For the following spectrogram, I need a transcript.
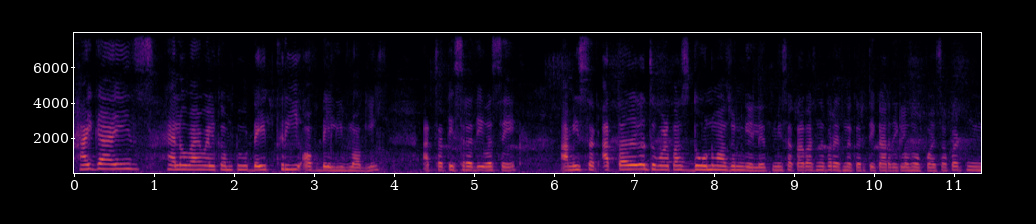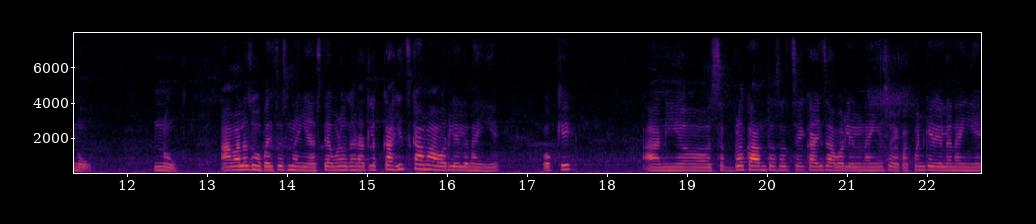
Hi guys hello bye welcome to day three of daily vlogging आजचा तिसरा दिवस आहे. आम्ही सक आत्ता जवळपास दोन वाजून गेलेत. मी सकाळपासून प्रयत्न करते कार्तिकला झोपायचा बट नो नो आम्हाला झोपायचंच नाही आहे त्यामुळं घरातलं काहीच काम आवरलेलं नाही आहे ओके आणि सगळं काम तसंच आहे. काहीच आवडलेलं नाही आहे स्वयंपाक पण केलेला नाही आहे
